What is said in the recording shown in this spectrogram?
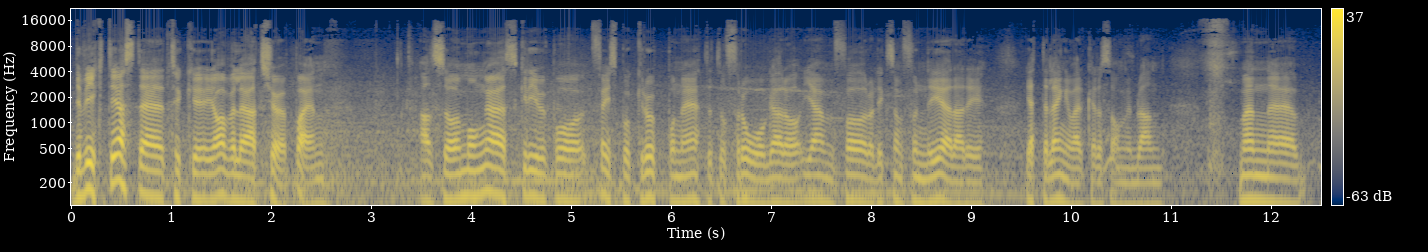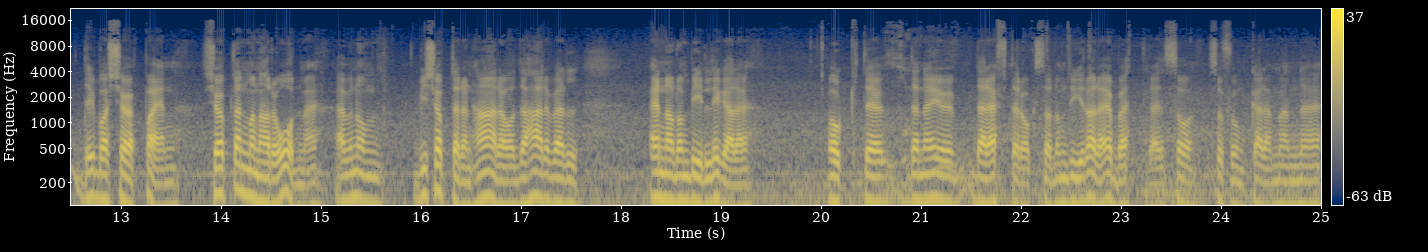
Det viktigaste tycker jag väl är att köpa en. Alltså många skriver på Facebookgrupp på nätet och frågar och jämför och liksom funderar i jättelänge verkar det som ibland. Men eh, det är bara att köpa en. Köp den man har råd med. Även om vi köpte den här och det här är väl en av de billigare. Och det, den är ju därefter också. De dyrare är bättre, så, så funkar det. Men eh,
